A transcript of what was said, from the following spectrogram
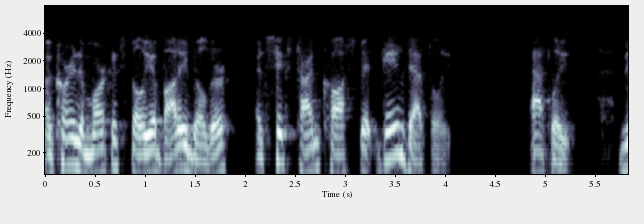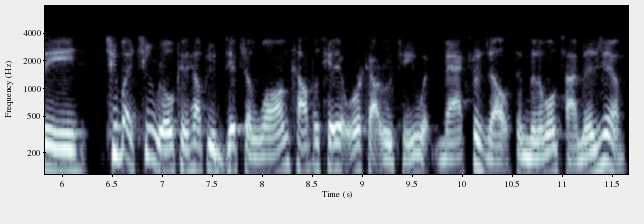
according to Marcus Filly, a bodybuilder and six-time CrossFit Games athlete. Athlete. The two by two rule can help you ditch a long, complicated workout routine with max results and minimal time in the gym.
